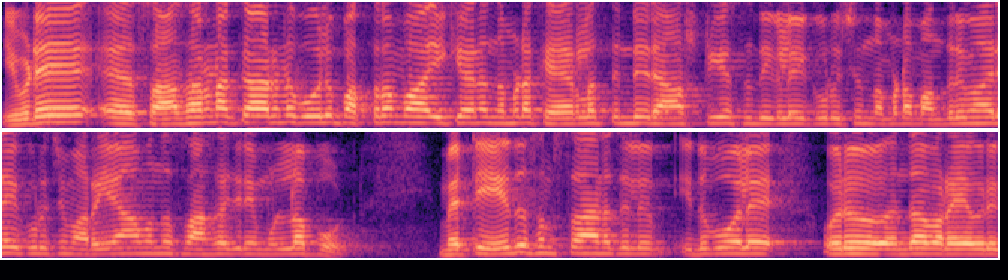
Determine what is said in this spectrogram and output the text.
ഇവിടെ സാധാരണക്കാരന് പോലും പത്രം വായിക്കാനും നമ്മുടെ കേരളത്തിന്റെ രാഷ്ട്രീയ സ്ഥിതികളെക്കുറിച്ചും നമ്മുടെ മന്ത്രിമാരെക്കുറിച്ചും അറിയാവുന്ന സാഹചര്യം ഉള്ളപ്പോൾ മറ്റേത് സംസ്ഥാനത്തിലും ഇതുപോലെ ഒരു എന്താ പറയുക ഒരു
